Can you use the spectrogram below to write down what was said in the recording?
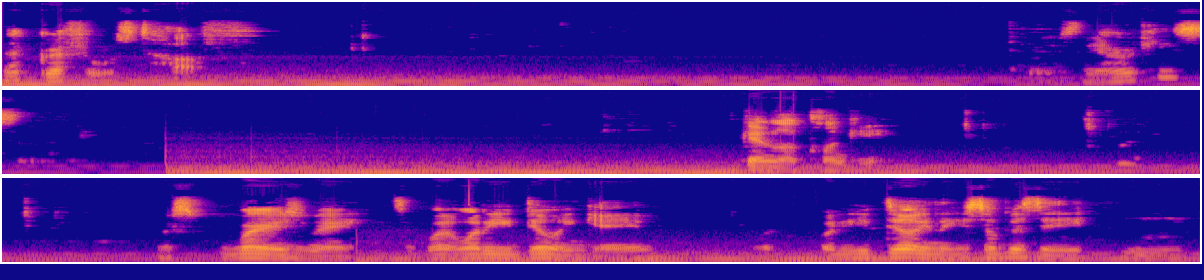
That Griffin was tough. There's the arrow. Getting a little clunky. Which worries me. What, what are you doing, game? What, what, are you doing that you're so busy? Hmm.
